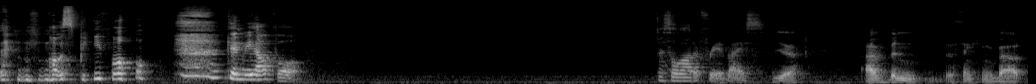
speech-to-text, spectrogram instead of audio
most people, can be helpful. That's a lot of free advice. yeah. I've been thinking about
